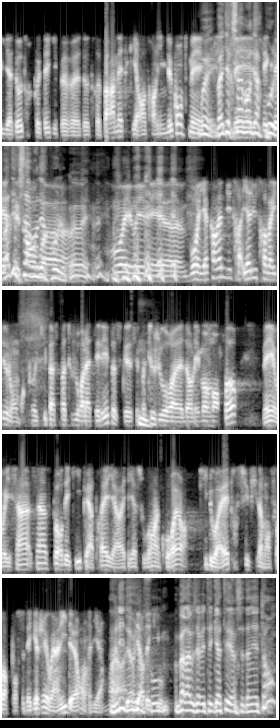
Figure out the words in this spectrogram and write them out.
il y a d'autres côtés qui peuvent, d'autres paramètres qui rentrent en ligne de compte. Mais Ouais, va dire ça à mais Van Der c'est Poel. clair Va dire ça à quand Van on Der Poel. voit- Ouais, ouais, ouais. Oui, oui, mais euh, bon, il y a quand même du, tra- il y a du travail de l'ombre qui passe pas toujours à la télé parce que c'est Mm. pas toujours euh, dans les moments forts. Mais oui, c'est un, c'est un sport d'équipe et après il y a, il y a souvent un coureur qui doit être suffisamment fort pour se dégager. Ouais, un leader, on va dire. Un leader, il faut. Bah là, vous avez été gâté hein, ces derniers temps.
